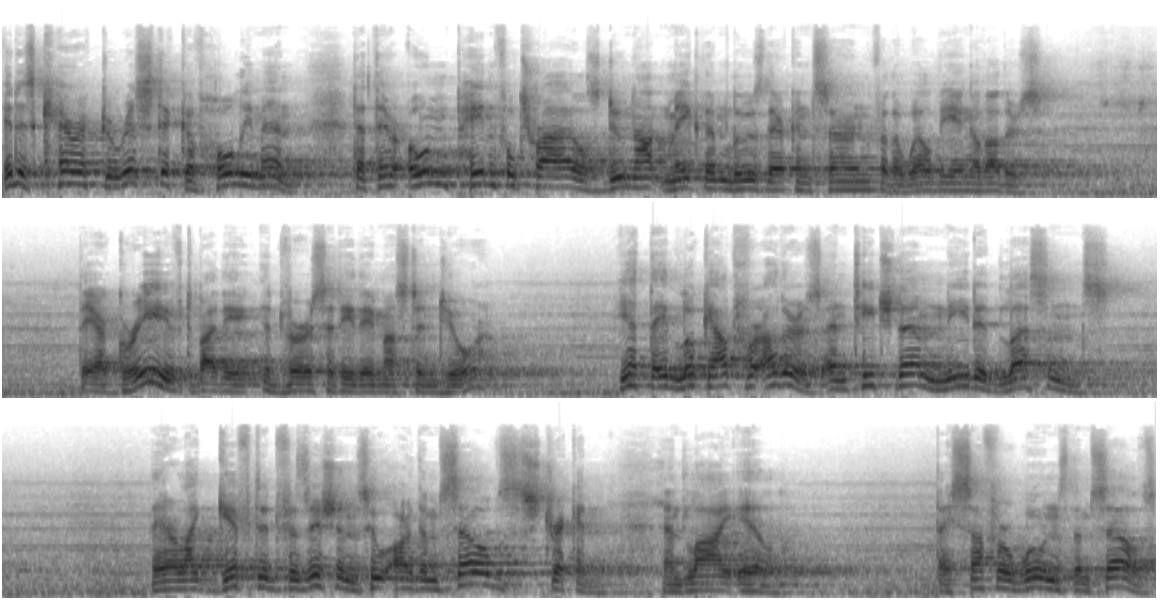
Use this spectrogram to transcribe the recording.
It is characteristic of holy men that their own painful trials do not make them lose their concern for the well being of others. They are grieved by the adversity they must endure. Yet they look out for others and teach them needed lessons. They are like gifted physicians who are themselves stricken and lie ill. They suffer wounds themselves,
